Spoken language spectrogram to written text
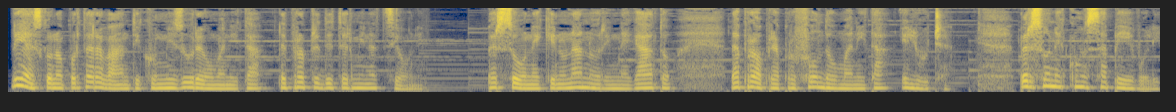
riescono a portare avanti con misura e umanità le proprie determinazioni. Persone che non hanno rinnegato la propria profonda umanità e luce. Persone consapevoli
